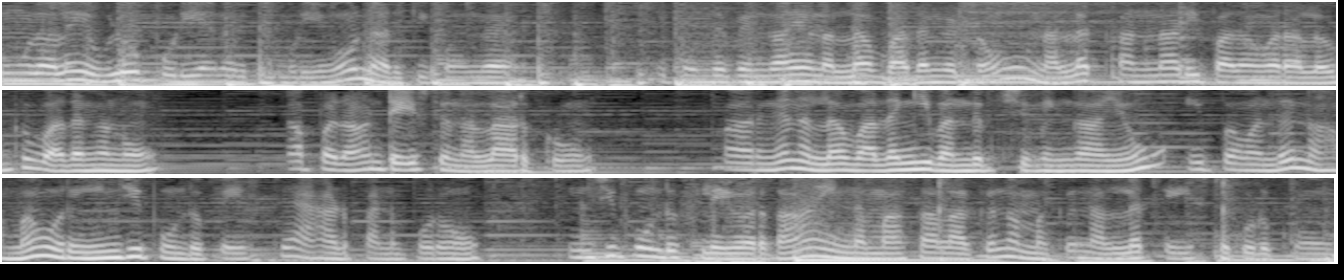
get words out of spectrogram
உங்களால் எவ்வளோ பொடியாக நறுக்க முடியுமோ நறுக்கிக்கோங்க. இப்போ இந்த வெங்காயம் நல்லா வதங்கட்டும். நல்லா கண்ணாடி பதம் வர அளவுக்கு வதங்கணும். அப்போ தான் டேஸ்ட்டு நல்லாயிருக்கும் பாருங்கள் நல்லா வதங்கி வந்துருச்சு வெங்காயம். இப்போ வந்து நாம் ஒரு இஞ்சி பூண்டு பேஸ்ட்டு ஆட் பண்ண போகிறோம் இஞ்சி பூண்டு ஃப்ளேவர் தான் இந்த மசாலாவுக்கு நமக்கு நல்ல டேஸ்ட்டு கொடுக்கும்.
